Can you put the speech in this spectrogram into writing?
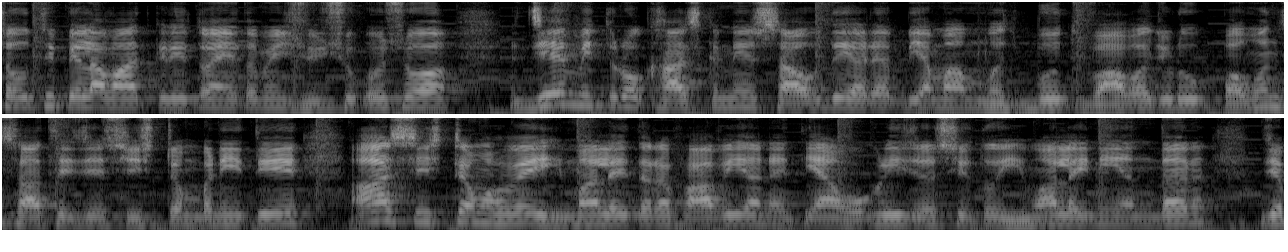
સૌથી પહેલાં વાત કરીએ તો અહીં તમે જોઈ શકો છો જે મિત્રો ખાસ કરીને સાઉદી અરેબિયામાં મજબૂત વાવાઝોડું પવન સાથે જે સિસ્ટમ બની હતી, આ સિસ્ટમ હવે હિમાલય તરફ આવી અને ત્યાં ઓગળી જશે. તો હિમાલયની અંદર જે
